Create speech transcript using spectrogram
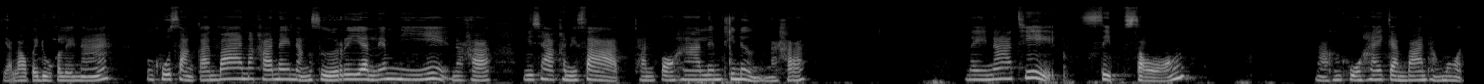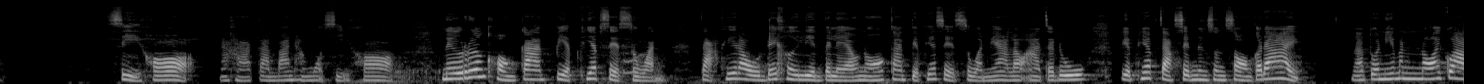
เดี๋ยวเราไปดูกันเลยนะ คุณครูสั่งการบ้านนะคะ ในหนังสือเรียนเล่มนี้นะคะ วิชาคณิตศาสตร์ชั้นป .5 เล่มที่ 1 นะคะ ในหน้าที่ 12นะคุณครูให้การบ้านทั้งหมด 4 ข้อนะคะ การบ้านทั้งหมด 4 ข้อ ในเรื่องของการเปรียบเทียบเศษส่วน จากที่เราได้เคยเรียนไปแล้วเนาะการเปรียบเทียบเศษส่วนเนี่ยเราอาจจะดูเปรียบเทียบจากเศษ1ส่วน2ก็ได้นะตัวนี้มันน้อยกว่า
